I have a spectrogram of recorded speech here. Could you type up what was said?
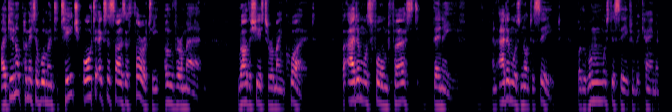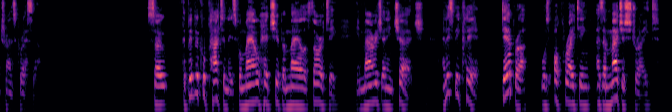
I do not permit a woman to teach or to exercise authority over a man. Rather, she is to remain quiet. For Adam was formed first, then Eve. And Adam was not deceived, but the woman was deceived and became a transgressor. So, the biblical pattern is for male headship and male authority in marriage and in church. And let's be clear Deborah was operating as a magistrate,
